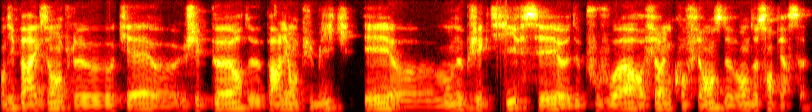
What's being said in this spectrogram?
On dit par exemple, euh, ok, euh, j'ai peur de parler en public et mon objectif c'est de pouvoir faire une conférence devant 200 personnes.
